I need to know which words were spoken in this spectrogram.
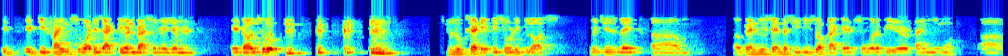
it, it defines what is active and passive measurement. It also looks at episodic loss, which is like um, when you send a series of packets over a period of time, you know, uh,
